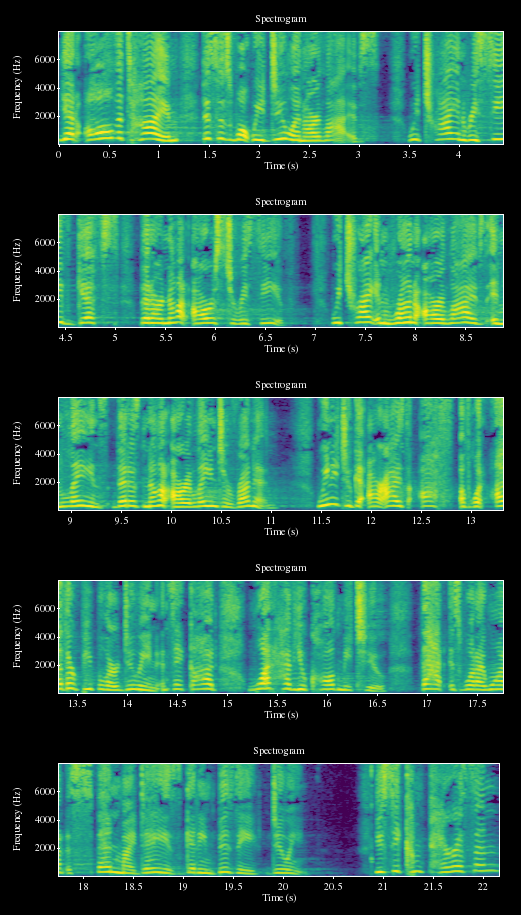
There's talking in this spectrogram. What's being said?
Yet all the time, this is what we do in our lives. We try and receive gifts that are not ours to receive. We try and run our lives in lanes that is not our lane to run in. We need to get our eyes off of what other people are doing and say, God, what have you called me to? That is what I want to spend my days getting busy doing. You see comparison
